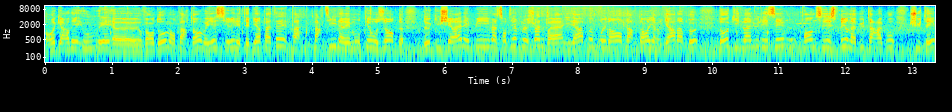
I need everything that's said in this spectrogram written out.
regarder où est euh, Vendôme en partant. Vous voyez, Cyril était bien parti, il avait monté aux ordres de Guy Chérel, et puis il va sentir que le cheval, voilà, il est un peu prudent en partant, il regarde un peu, donc il va lui laisser prendre ses esprits. On a vu Tarago chuter,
